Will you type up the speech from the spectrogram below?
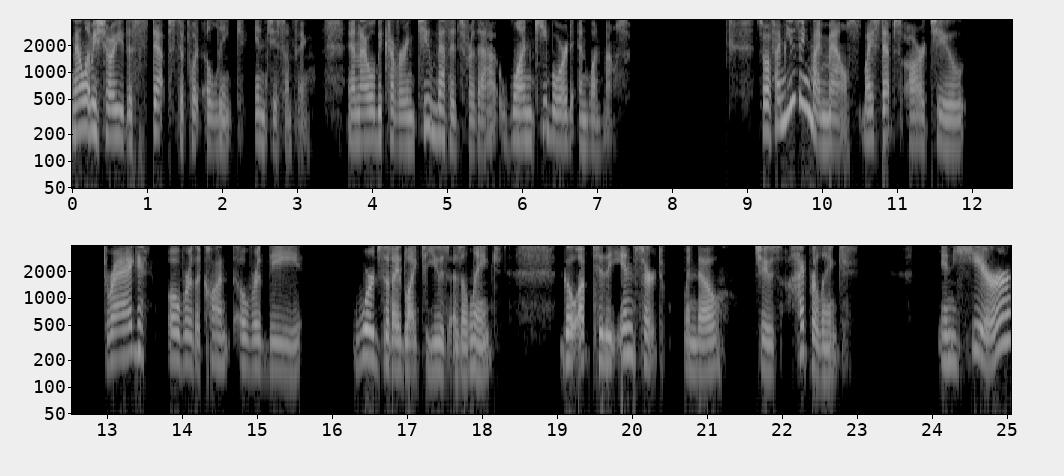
Now let me show you the steps to put a link into something. And I will be covering two methods for that, one keyboard and one mouse. So if I'm using my mouse, my steps are to drag over the con over the words that I'd like to use as a link, go up to the insert window, choose hyperlink. In here,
